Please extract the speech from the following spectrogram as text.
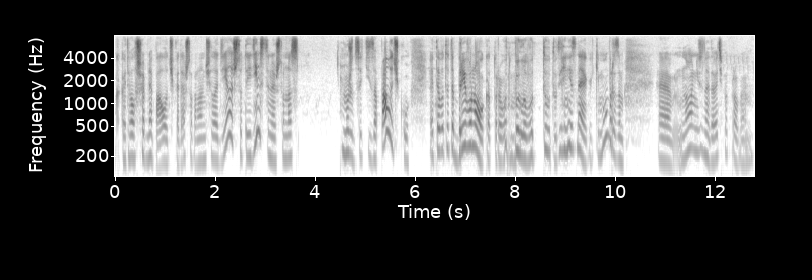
какая-то волшебная палочка, да, чтобы она начала делать что-то. Единственное, что у нас может зайти за палочку, это вот это бревно, которое вот было вот тут. Вот я не знаю, каким образом. э, но не знаю, давайте попробуем.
